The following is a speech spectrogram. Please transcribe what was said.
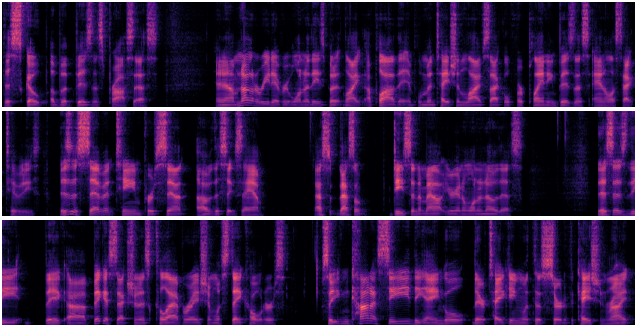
the scope of a business process. And I'm not going to read every one of these, but like apply the implementation lifecycle for planning business analyst activities. This is 17% of this exam. That's that's a decent amount. You're going to want to know this. This is the big uh, biggest section is collaboration with stakeholders. So you can kind of see the angle they're taking with this certification, right?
